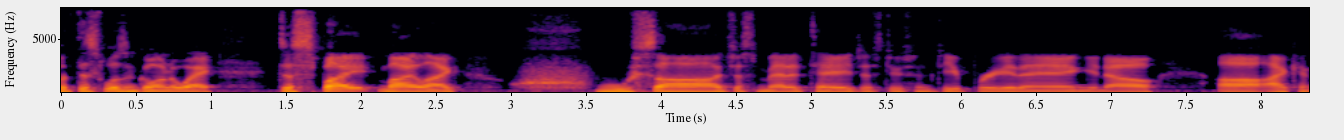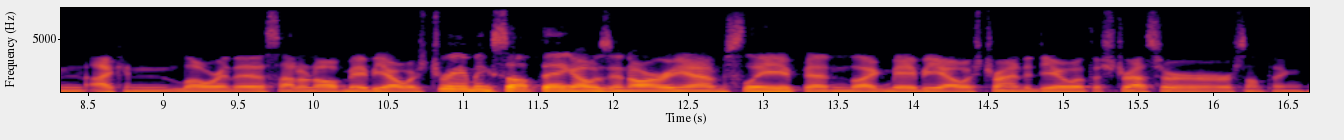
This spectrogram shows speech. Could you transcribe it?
But this wasn't going away. Despite my like, woosah, just meditate, just do some deep breathing, you know. Uh, I can I can lower this. I don't know if maybe I was dreaming something. I was in REM sleep, and like maybe I was trying to deal with a stressor or something.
